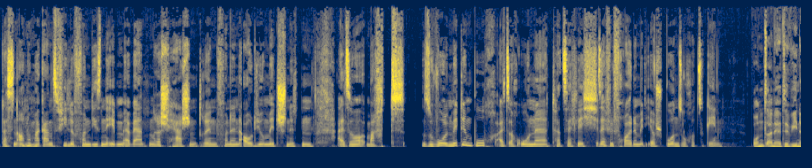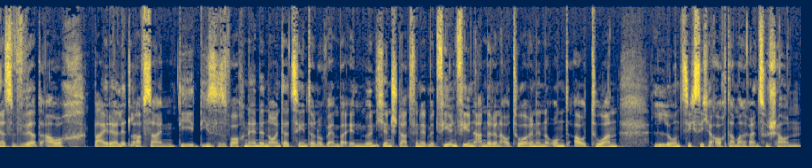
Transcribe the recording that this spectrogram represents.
Da sind auch nochmal ganz viele von diesen eben erwähnten Recherchen drin, von den Audiomitschnitten. Also macht sowohl mit dem Buch als auch ohne tatsächlich sehr viel Freude, mit ihr Spurensuche zu gehen. Und Annette Wieners wird auch bei der Litlauf sein, die dieses Wochenende, 9. 10. November in München stattfindet, mit vielen, vielen anderen Autorinnen und Autoren. Lohnt sich sicher auch da mal reinzuschauen.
